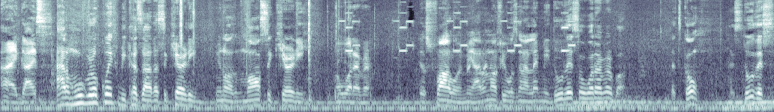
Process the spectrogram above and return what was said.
all right guys. I had to move real quick because uh the security you know mall security or whatever. He was following me. I don't know if he was gonna let me do this or whatever but let's go. Let's do this.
